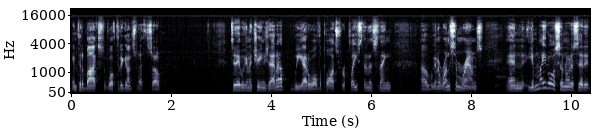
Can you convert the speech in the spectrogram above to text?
into the box, off to the gunsmith. So today we're going to change that up. We got all the parts replaced in this thing. Uh, we're going to run some rounds. And you might also notice that it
